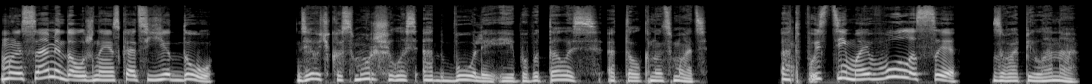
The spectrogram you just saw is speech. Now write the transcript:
Мы сами должны искать еду!» Девочка сморщилась от боли и попыталась оттолкнуть мать. «Отпусти мои волосы!» — завопила она.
